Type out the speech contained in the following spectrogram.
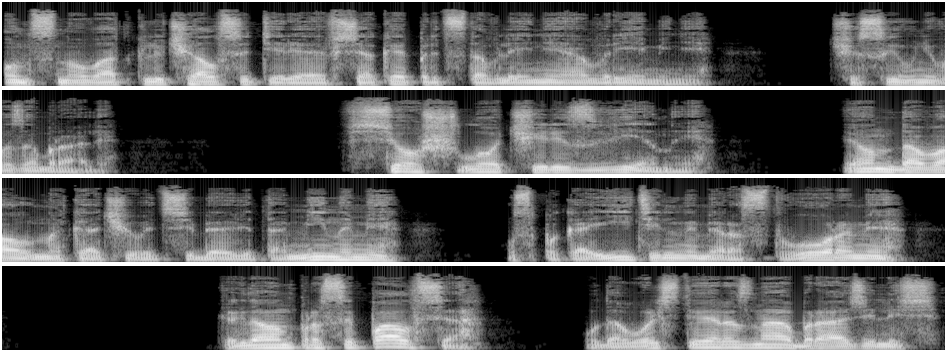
Он снова отключался, теряя всякое представление о времени. Часы у него забрали. Все шло через вены, и он давал накачивать себя витаминами, успокоительными, растворами. Когда он просыпался, Удовольствия разнообразились.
